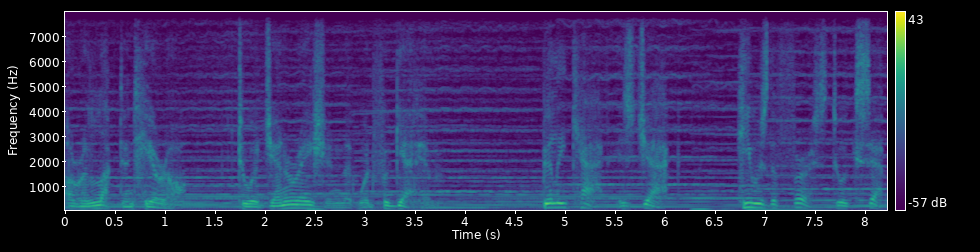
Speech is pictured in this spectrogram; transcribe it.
a reluctant hero to a generation that would forget him. Billy Katt is Jack. He was the first to accept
